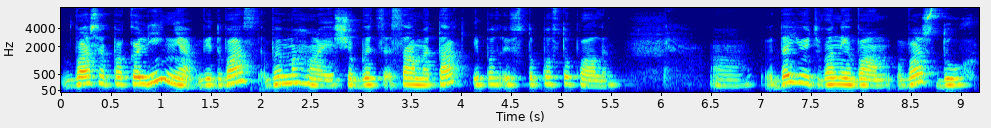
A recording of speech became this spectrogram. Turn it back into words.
ваше покоління від вас вимагає, щоб ви це саме так і поступали. Е, дають вони вам ваш дух.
